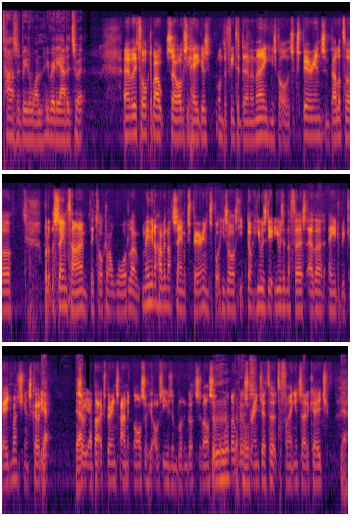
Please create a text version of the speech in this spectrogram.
Taz would be the one. He really added to it. Uh, but they talked about so obviously Hager's undefeated in MMA. He's got all this experience in Bellator, but at the same time they talked about Wardlow maybe not having that same experience, but he's also he, he was the, he was in the first ever AEW cage match against Cody. Yeah. Yeah. So he had that experience, and also he obviously he was in Blood and Guts as well. So Wardlow of no stranger to, to fighting inside a cage. Yeah.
